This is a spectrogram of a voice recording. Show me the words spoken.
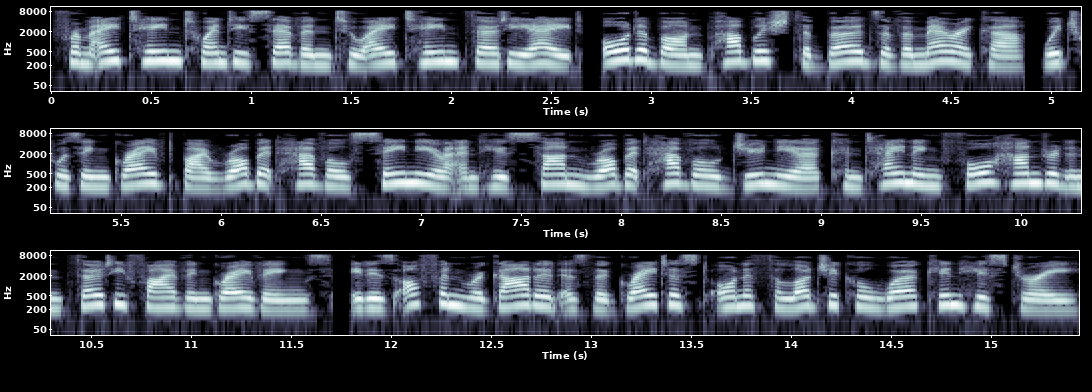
From 1827 to 1838, Audubon published The Birds of America, which was engraved by Robert Havell Sr. and his son Robert Havell Jr. containing 435 engravings. It is often regarded as the greatest ornithological work in history.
